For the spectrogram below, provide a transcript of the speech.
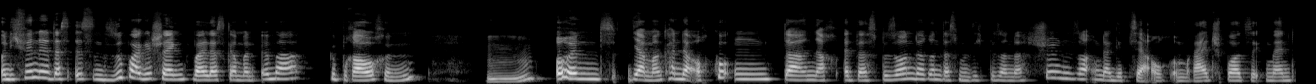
Und ich finde, das ist ein super Geschenk, weil das kann man immer gebrauchen. Mhm. Und ja, man kann da auch gucken, da nach etwas Besonderen, dass man sich besonders schöne Socken, da gibt's ja auch im Reitsportsegment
